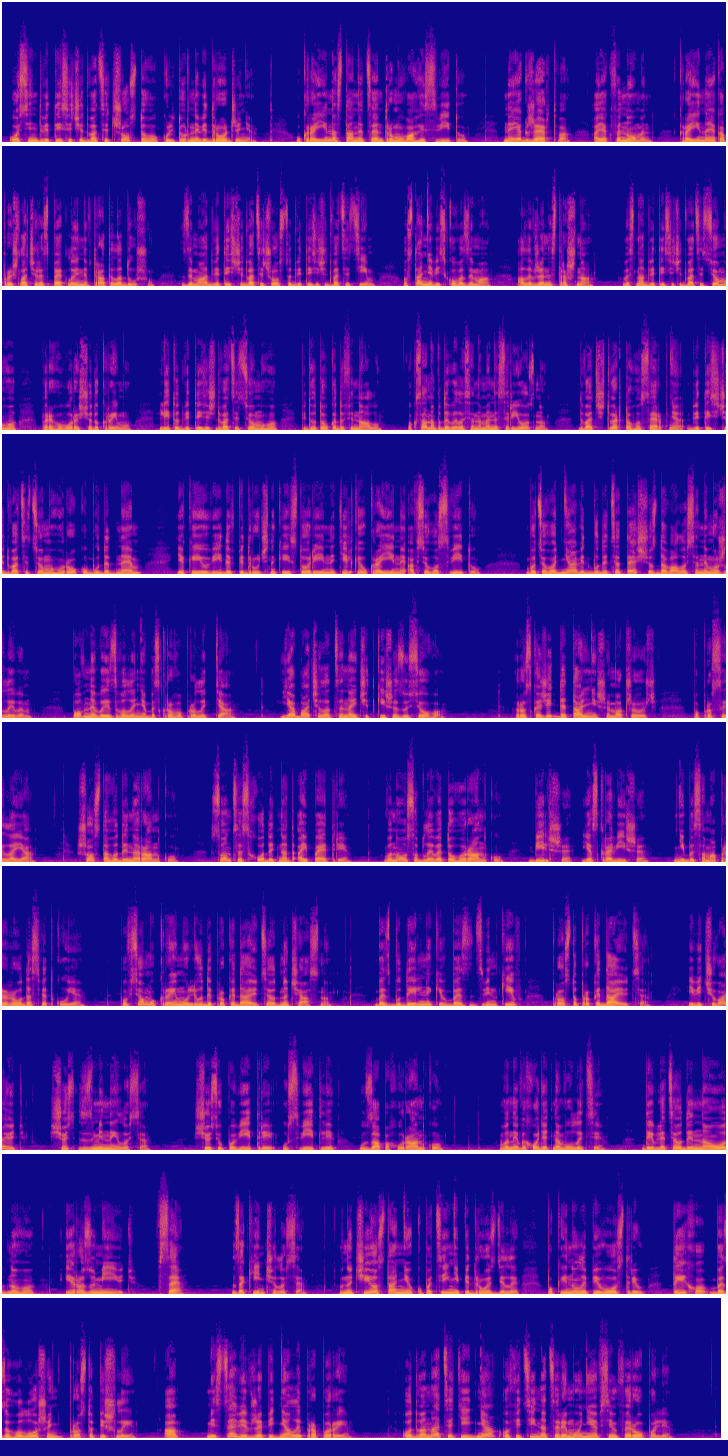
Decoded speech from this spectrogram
Осінь 2026-го культурне відродження. Україна стане центром уваги світу. Не як жертва, а як феномен. Країна, яка пройшла через пекло і не втратила душу. Зима 2026-2027. Остання військова зима, але вже не страшна. Весна 2027-го переговори щодо Криму. Літо 2027-го підготовка до фіналу. Оксана подивилася на мене серйозно. 24 серпня 2027 року буде днем, який увійде в підручники історії не тільки України, а всього світу. Бо цього дня відбудеться те, що здавалося неможливим повне визволення без кровопролиття. Я бачила це найчіткіше з усього. Розкажіть детальніше, Мачуш, попросила я. Шоста година ранку. Сонце сходить над Айпетрі. Воно особливе того ранку, більше, яскравіше, ніби сама природа святкує. По всьому Криму люди прокидаються одночасно, без будильників, без дзвінків, просто прокидаються і відчувають, щось змінилося, щось у повітрі, у світлі, у запаху ранку. Вони виходять на вулиці, дивляться один на одного і розуміють все закінчилося. Вночі останні окупаційні підрозділи покинули півострів, тихо, без оголошень, просто пішли. А місцеві вже підняли прапори. О 12-й дня офіційна церемонія в Сімферополі.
